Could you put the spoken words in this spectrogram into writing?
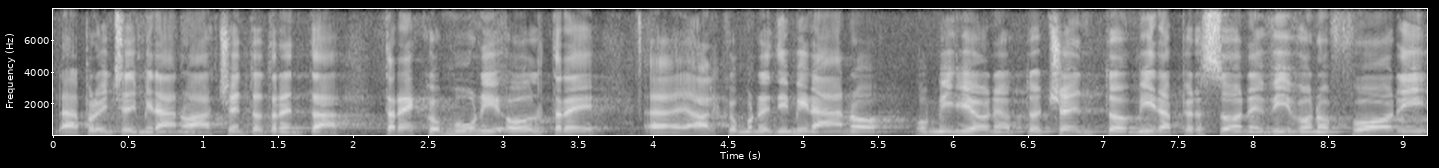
la provincia di Milano ha 133 comuni, oltre eh, al comune di Milano 1.800.000 persone vivono fuori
